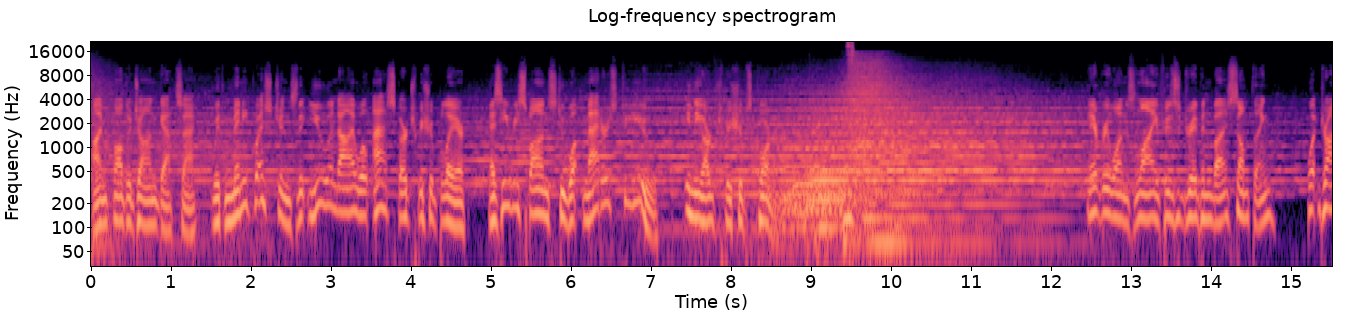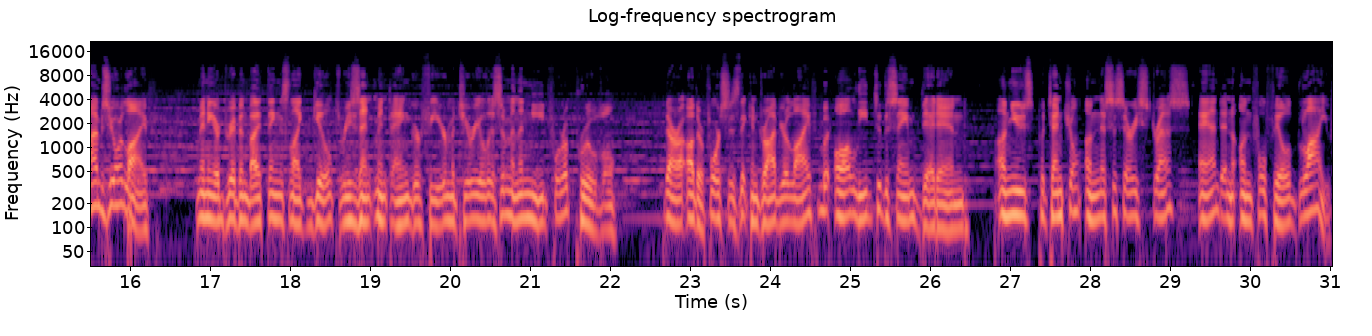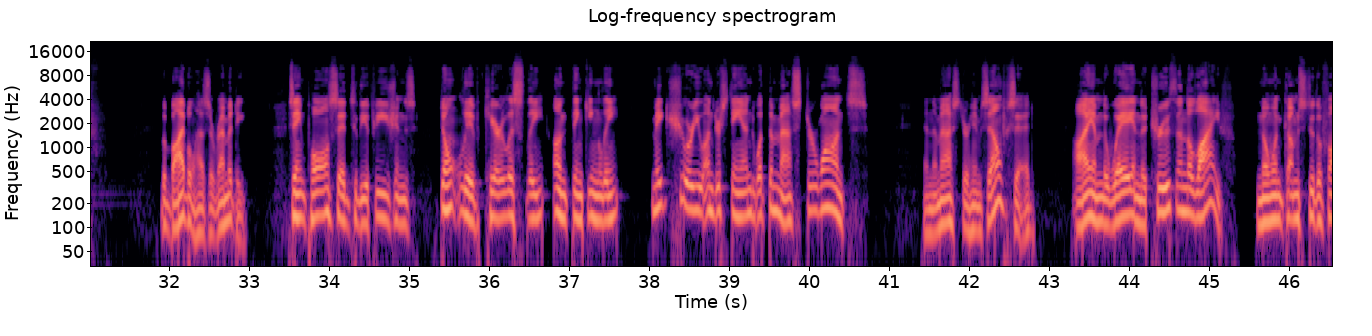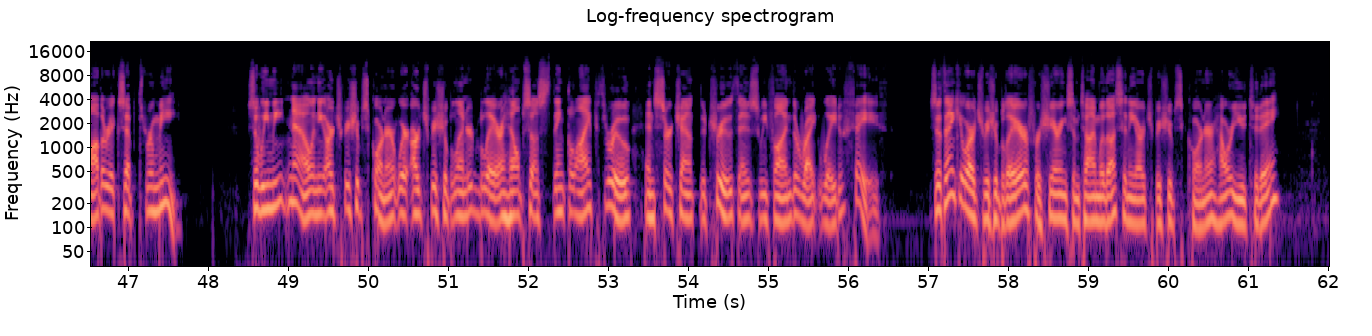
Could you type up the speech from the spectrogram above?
I'm Father John Gatzak with many questions that you and I will ask Archbishop Blair as he responds to what matters to you in the Archbishop's Corner. Everyone's life is driven by something. What drives your life? Many are driven by things like guilt, resentment, anger, fear, materialism, and the need for approval. There are other forces that can drive your life, but all lead to the same dead end unused potential, unnecessary stress, and an unfulfilled life. The Bible has a remedy. St. Paul said to the Ephesians, Don't live carelessly, unthinkingly. Make sure you understand what the Master wants. And the Master himself said, I am the way and the truth and the life. No one comes to the Father except through me. So we meet now in the Archbishop's Corner, where Archbishop Leonard Blair helps us think life through and search out the truth as we find the right way to faith. So thank you, Archbishop Blair, for sharing some time with us in the Archbishop's Corner. How are you today?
